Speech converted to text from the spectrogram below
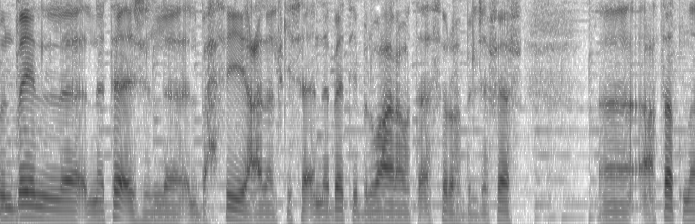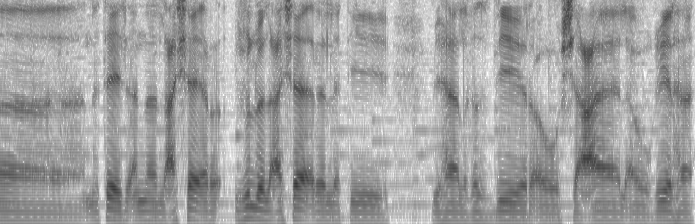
من بين النتائج البحثية على الكساء النباتي بالوعرة وتأثره بالجفاف آه، أعطتنا نتائج أن العشائر جل العشائر التي بها الغزدير أو الشعال أو غيرها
